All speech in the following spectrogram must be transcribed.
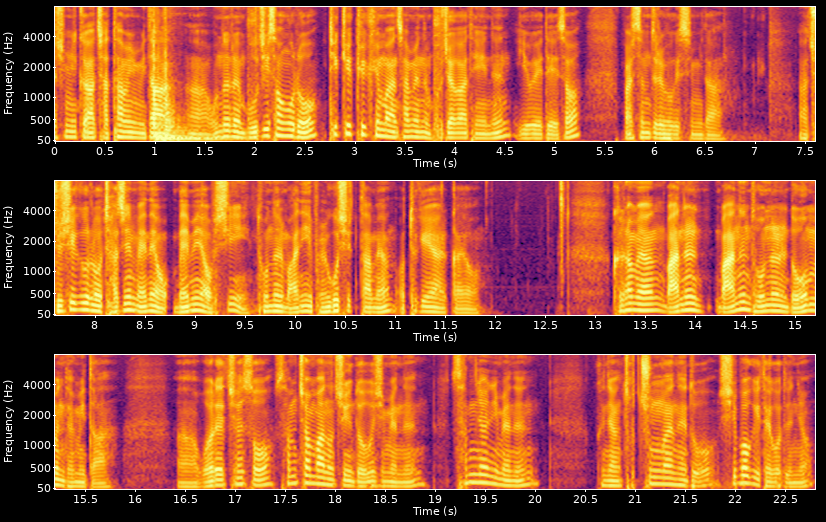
안녕하십니까 자탐입니다. 아, 오늘은 무지성으로 TQQQ만 사면은 부자가 되는 이유에 대해서 말씀드려보겠습니다. 아, 주식으로 잦은 매매, 매매 없이 돈을 많이 벌고 싶다면 어떻게 해야 할까요? 그러면 많은 많은 돈을 넣으면 됩니다. 아, 월에 최소 3천만 원씩 넣으시면은 3년이면은 그냥 저축만 해도 10억이 되거든요.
